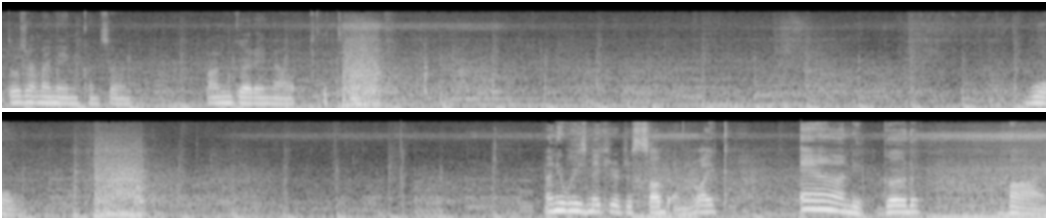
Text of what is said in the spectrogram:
But those aren't my main concern. I'm getting out the tank. Whoa. Anyways, make sure to sub and like. And goodbye.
